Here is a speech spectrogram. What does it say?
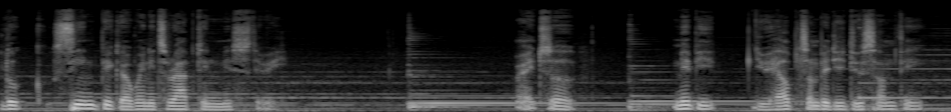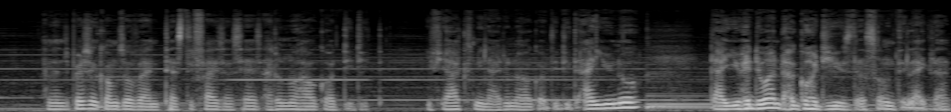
look seem bigger when it's wrapped in mystery. Right? So maybe you helped somebody do something, and then the person comes over and testifies and says, I don't know how God did it. If you ask me, I don't know how God did it. And you know that you had the one that God used or something like that.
